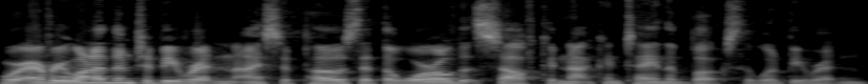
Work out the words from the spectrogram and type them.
Were every one of them to be written, I suppose that the world itself could not contain the books that would be written.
